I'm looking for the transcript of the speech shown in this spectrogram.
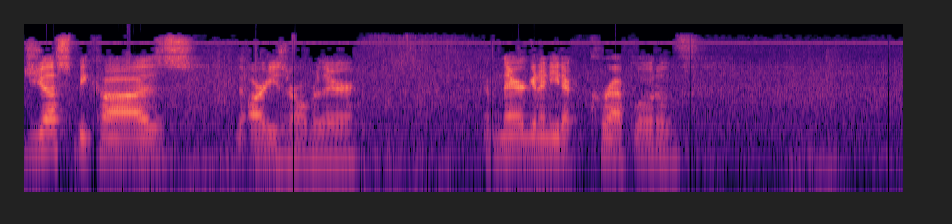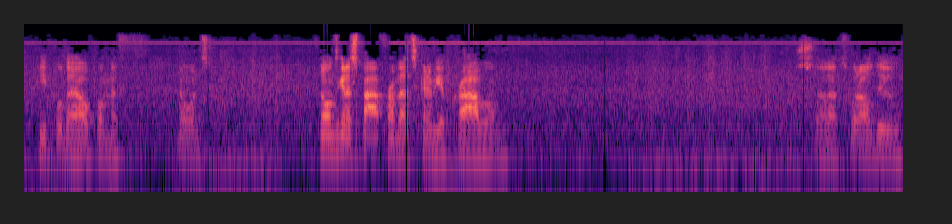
Just because the arties are over there. And they're gonna need a crap load of people to help them if no one's no one's gonna spot from that's gonna be a problem. So that's what I'll do.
